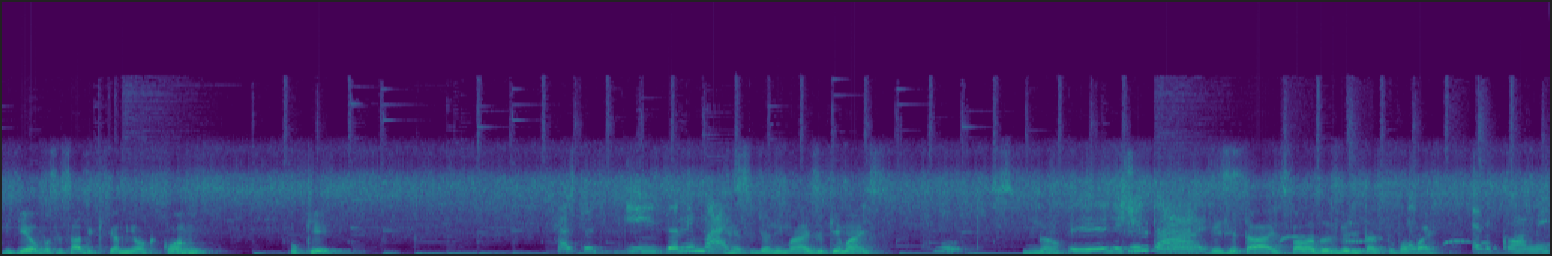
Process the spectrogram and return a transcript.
Miguel, você sabe o que a minhoca come? O quê? resto de animais, Resto de animais e o que mais? frutas, Não. vegetais. Vegetais. Fala dos vegetais pro papai. Ela come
